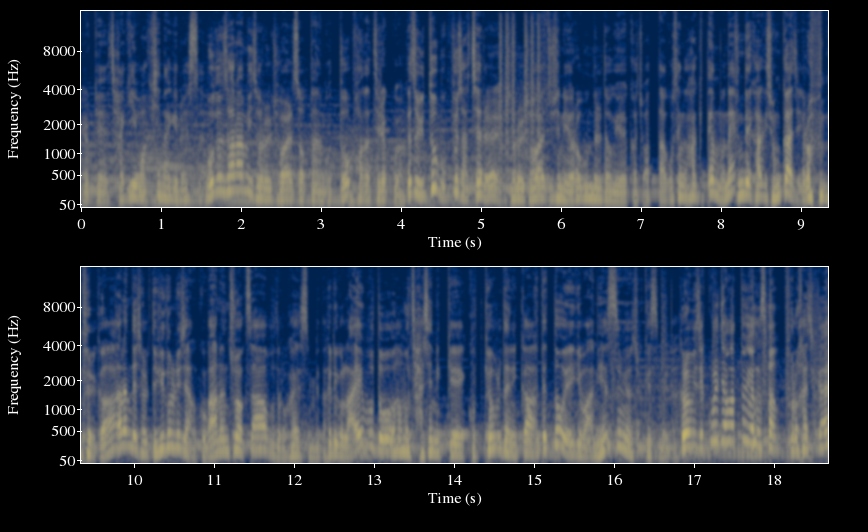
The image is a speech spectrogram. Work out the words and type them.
이렇게 자기 확신하기로 했어요. 모든 사람이 저를 좋아할 수 없다는 것도 받아들였고요. 그래서 유튜브 목표 자체를 저를 좋아해 주시는 여러분들 덕에 여기까지 왔다고 생각하기 때문에 군대 가기 전 까지 여러분들과 다른 데 절대 휘둘리지 않고 많은 추억 쌓아보도록 하겠습니다. 그리고 라이브도 한번 자신 있게 곧 켜볼 테니까 그때 또 얘기 많이 했으면 좋겠습니다. 그럼 이제 꿀잼 핫도그 영상 보러 가실까요?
